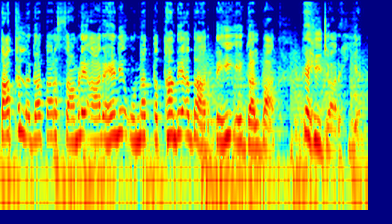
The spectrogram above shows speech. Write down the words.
ਤੱਥ ਲਗਾਤਾਰ ਸਾਹਮਣੇ ਆ ਰਹੇ ਨੇ, ਉਹਨਾਂ ਤੱਥਾਂ ਦੇ ਆਧਾਰ ਤੇ ਹੀ ਇਹ ਗੱਲਬਾਤ ਕਹੀ ਜਾ ਰਹੀ ਹੈ।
